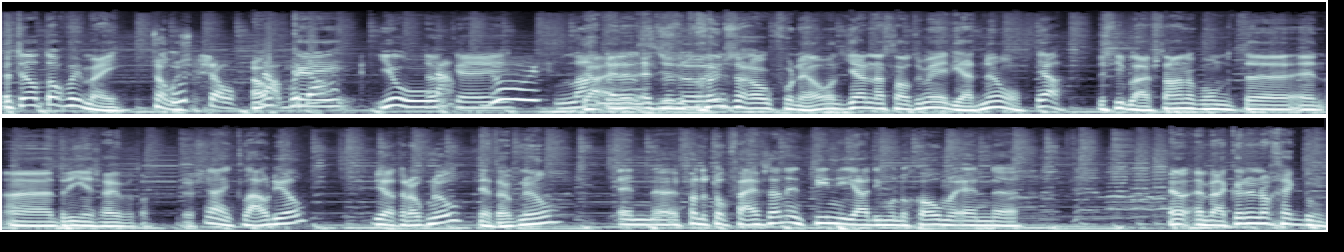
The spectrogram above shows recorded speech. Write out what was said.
Het telt toch weer mee. Zo is goed het. zo. Oké, Nou, bedankt. joe. Nou, Oké. doei. Later. Ja, en het, het is Doei, het gunstig ook voor Nel, want Jan Slotermeer die had 0. Ja. Dus die blijft staan op 173. Dus ja, en Claudio, die had er ook 0. die had ook 0. En eh, van de top 5 dan. En 10, ja, die moet nog komen. En eh, En, en wij kunnen nog gek doen.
